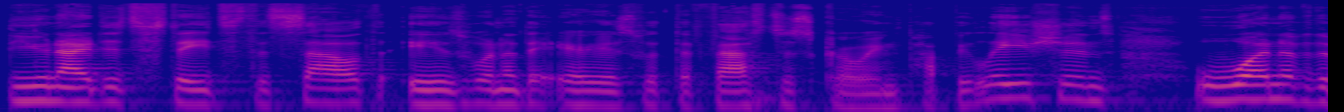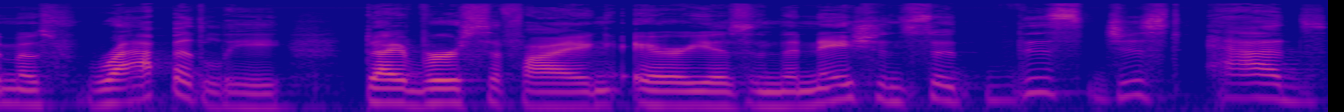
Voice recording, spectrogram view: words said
the United States, the South is one of the areas with the fastest growing populations, one of the most rapidly diversifying areas in the nation. So this just adds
